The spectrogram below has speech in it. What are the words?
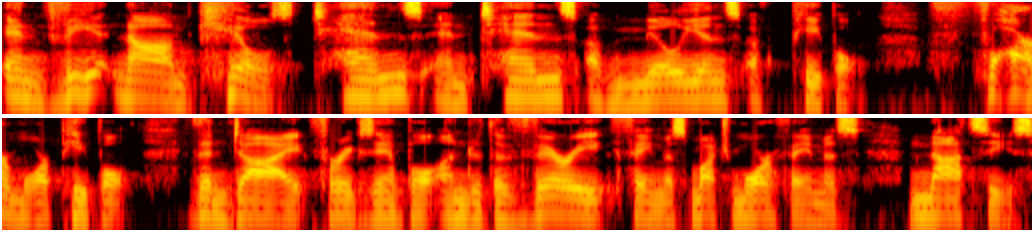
and Vietnam kills tens and tens of millions of people. Far more people than die, for example, under the very famous, much more famous Nazis.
